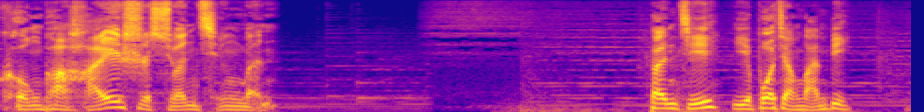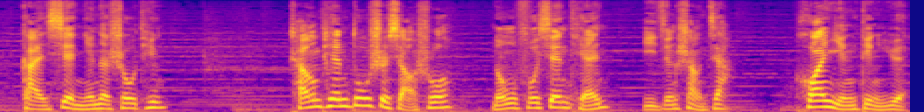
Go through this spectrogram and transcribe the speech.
恐怕还是玄清门。”本集已播讲完毕。感谢您的收听，长篇都市小说《农夫先田》已经上架，欢迎订阅。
